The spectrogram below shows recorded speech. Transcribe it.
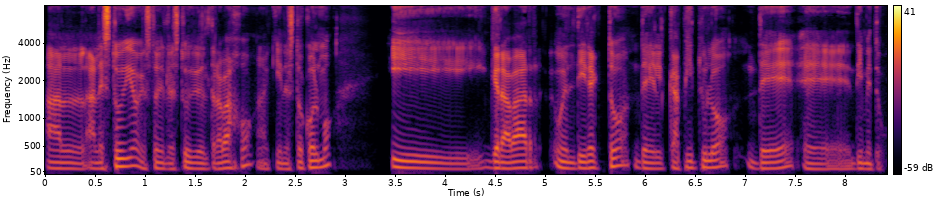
al, al estudio, que estoy en el estudio del trabajo, aquí en Estocolmo, y grabar el directo del capítulo de eh, Dime tú.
